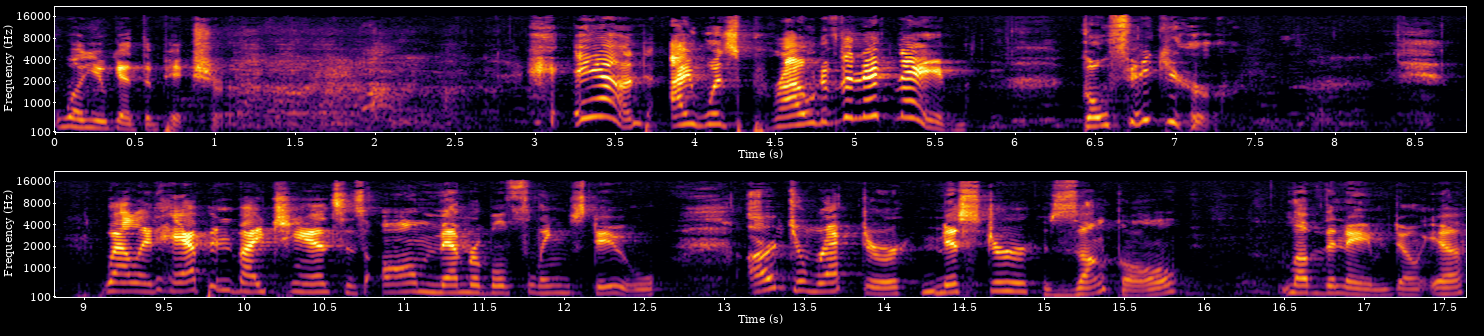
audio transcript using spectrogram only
well, you get the picture. And I was proud of the nickname. Go figure. Well, it happened by chance, as all memorable flings do. Our director, Mr. Zunkel, love the name, don't you?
